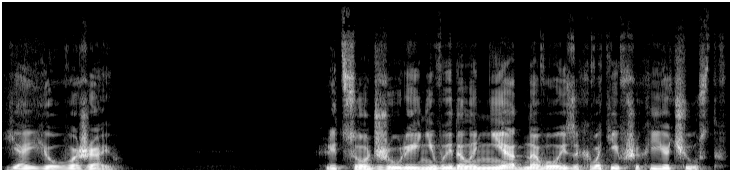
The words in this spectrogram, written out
Я ее уважаю». Лицо Джулии не выдало ни одного из захвативших ее чувств.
